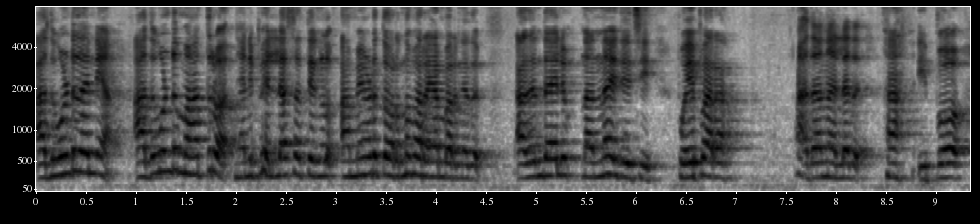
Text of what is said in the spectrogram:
അതുകൊണ്ട് തന്നെയാ. അതുകൊണ്ട് മാത്രമാണ് ഞാനിപ്പോൾ എല്ലാ സത്യങ്ങളും അമ്മയോട് തുറന്നു പറയാൻ പറഞ്ഞത്. അതെന്തായാലും നന്നായി ചേച്ചി. പോയി പറ. അതാ നല്ലത്. ഹാ ഇപ്പോ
